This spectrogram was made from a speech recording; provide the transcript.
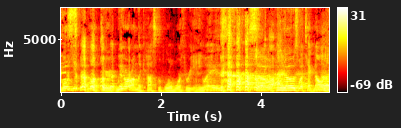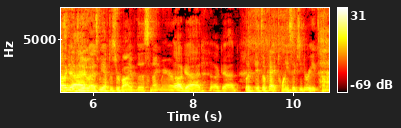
Well, you, look, Derek, we are on the cusp of World War III, anyways. So who knows what technology is Oh, going to do as we have to survive this nightmare. oh god, oh god, but it's okay. 2063, it's coming.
